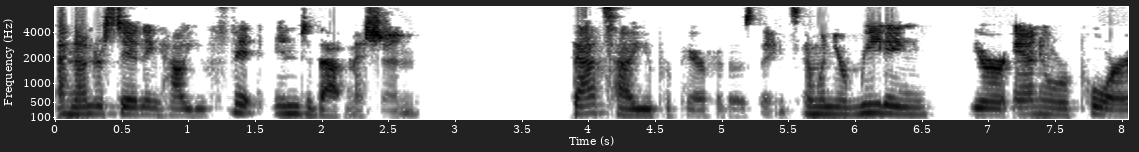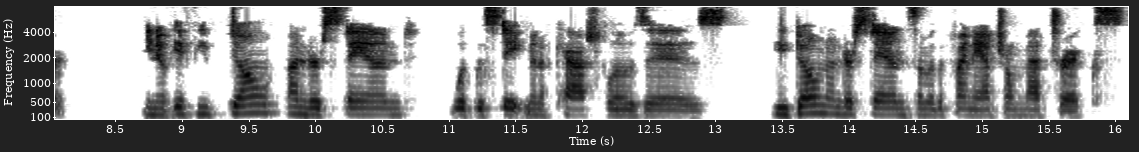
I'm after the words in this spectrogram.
and understanding how you fit into that mission. That's how you prepare for those things. And when you're reading your annual report, you know, if you don't understand what the statement of cash flows is, you don't understand some of the financial metrics,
